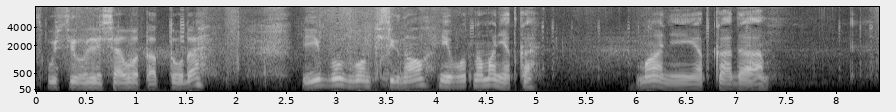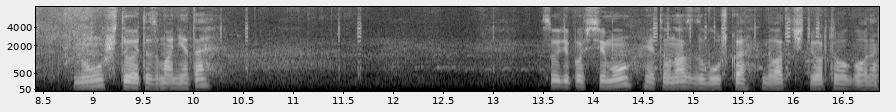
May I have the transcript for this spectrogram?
Спустились вот оттуда. И был звонкий сигнал. И вот на монетка. Монетка, да. Ну, что это за монета? Судя по всему, это у нас двушка 24 года.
